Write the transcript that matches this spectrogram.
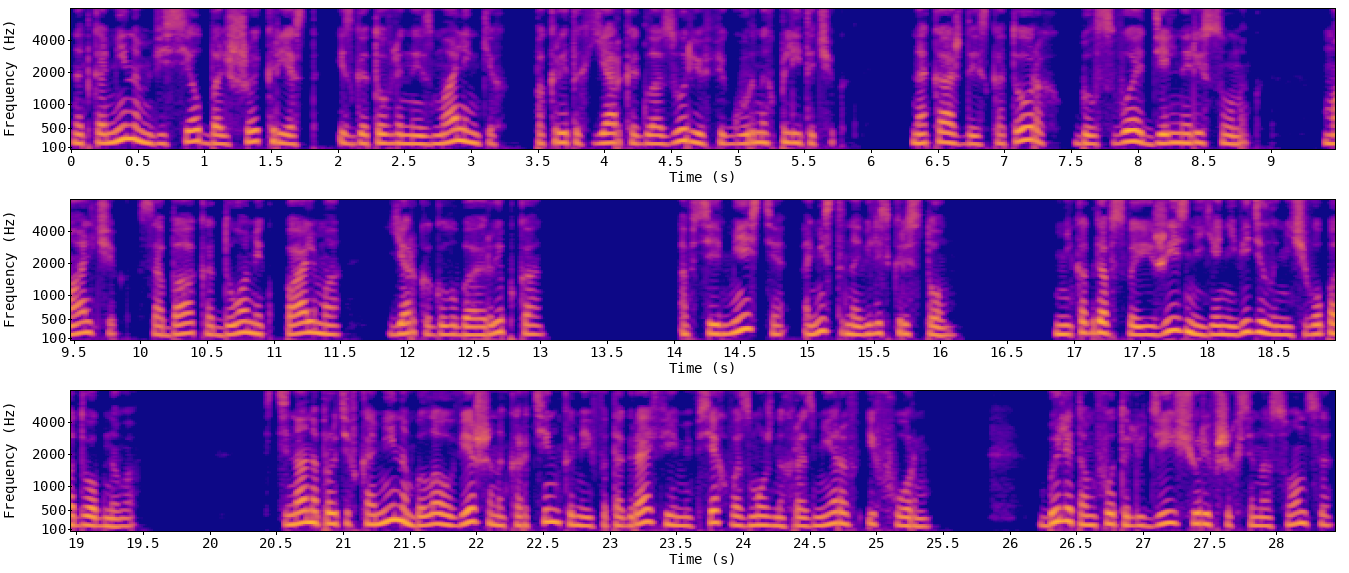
Над камином висел большой крест, изготовленный из маленьких, покрытых яркой глазурью фигурных плиточек, на каждой из которых был свой отдельный рисунок. Мальчик, собака, домик, пальма, ярко-голубая рыбка. А все вместе они становились крестом. Никогда в своей жизни я не видела ничего подобного. Стена напротив камина была увешана картинками и фотографиями всех возможных размеров и форм. Были там фото людей, щурившихся на солнце,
